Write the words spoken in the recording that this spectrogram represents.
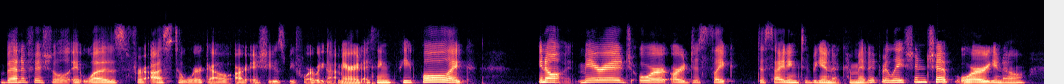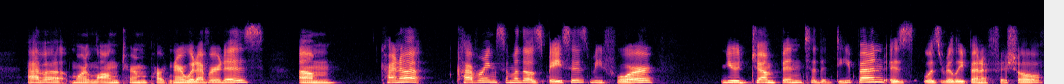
beneficial it was for us to work out our issues before we got married. I think people like you know, marriage or or just like deciding to be in a committed relationship or, you know, have a more long-term partner, whatever it is, um kind of covering some of those bases before you jump into the deep end is was really beneficial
